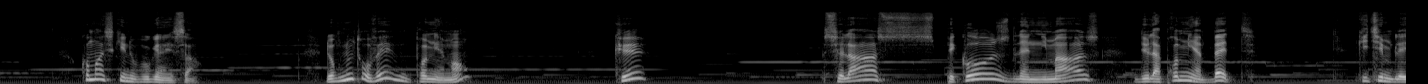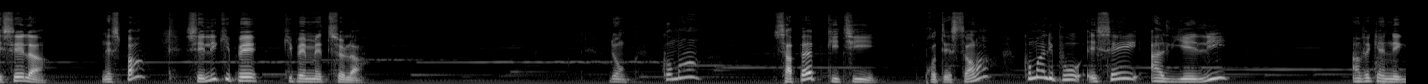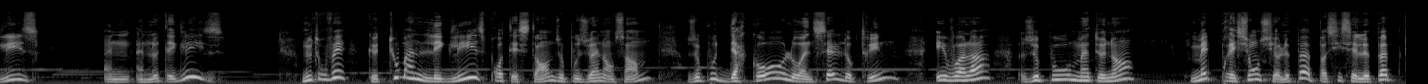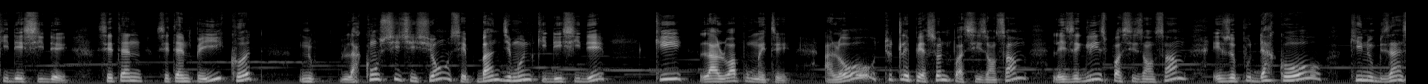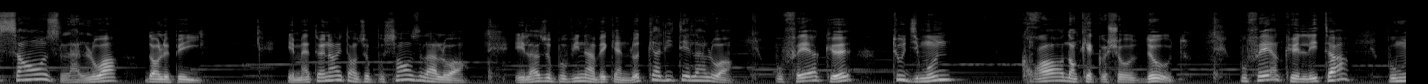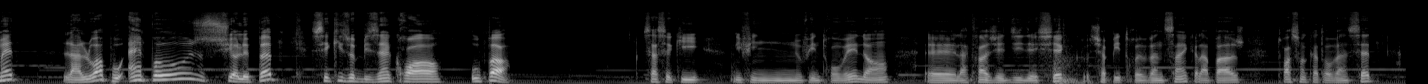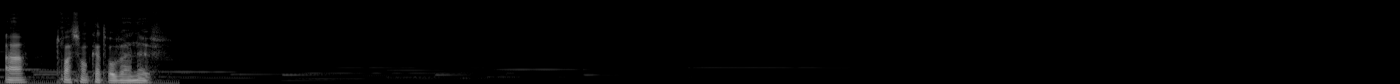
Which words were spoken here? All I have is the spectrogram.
Comment est-ce qu'il nous peut ça? Donc nous trouvons, premièrement, que cela peut cause l'image de la première bête qui t'a blessé là, n'est-ce pas? C'est lui qui peut, mettre cela. Donc, comment ça peuple qui est protestant là, comment il peut essayer d'allier avec une église, une autre église? Nous trouvons que tout l'église protestante, peux joindre ensemble, je peux d'accord seule doctrine, et voilà, je peux maintenant mettre pression sur le peuple, parce que c'est le peuple qui décide. C'est un, c'est un pays que la constitution, c'est Bandimoun qui décide qui la loi pour mettre. Alors, toutes les personnes passent ensemble, les églises passent ensemble, et je peux d'accord qui nous besoin sans la loi dans le pays. Et maintenant, étant je puissance la loi, et là, je peux venir avec une autre qualité la loi, pour faire que tout le monde croit dans quelque chose d'autre, pour faire que l'État, pour mettre la loi, pour imposer sur le peuple ce qu'ils ont besoin de croire ou pas. Ça, c'est ce qui nous finit trouver dans euh, la tragédie des siècles, chapitre 25, à la page 387 à 389.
